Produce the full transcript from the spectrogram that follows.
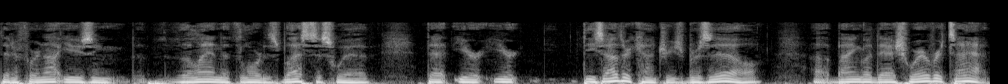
that if we're not using the land that the Lord has blessed us with, that you're, you're, these other countries, Brazil, uh, Bangladesh, wherever it's at,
